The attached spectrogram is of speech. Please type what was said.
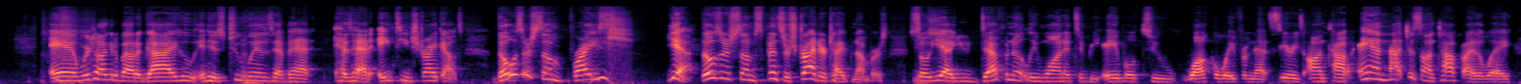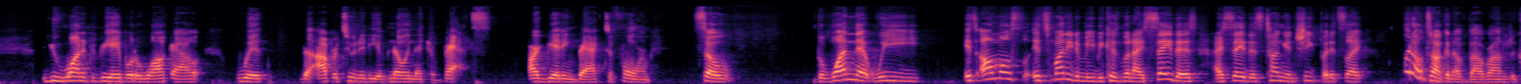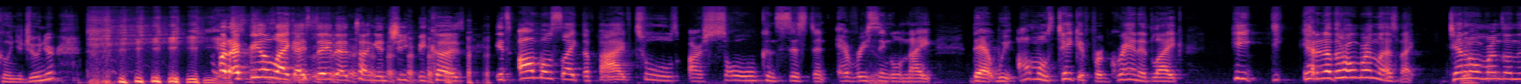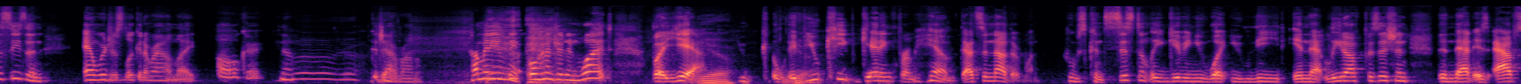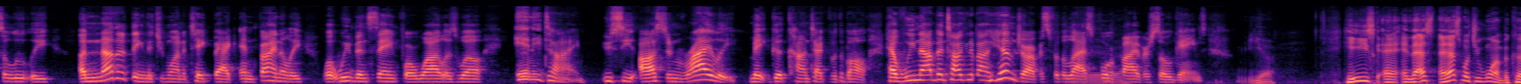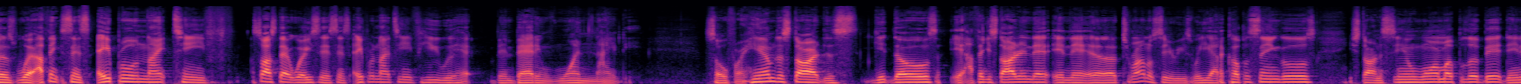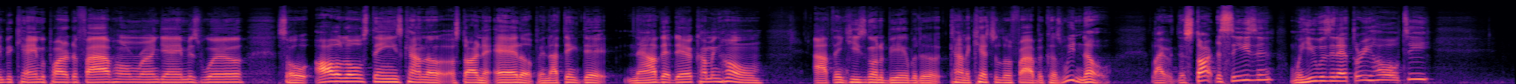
And we're talking about a guy who in his two wins have had has had 18 strikeouts. Those are some Bryce. Yeah, those are some Spencer Strider type numbers. So yes. yeah, you definitely wanted to be able to walk away from that series on top and not just on top by the way, you wanted to be able to walk out with the opportunity of knowing that your bats are getting back to form. So the one that we it's almost it's funny to me because when I say this, I say this tongue in cheek, but it's like we don't talk enough about Ronald Acuna Jr. yes. But I feel like I say that tongue in cheek because it's almost like the five tools are so consistent every yeah. single night that we almost take it for granted. Like he, he had another home run last night, 10 yeah. home runs on the season and we're just looking around like, oh, okay, you know, uh, yeah, good job, Ronald. How many yeah. 400 and what? But yeah, yeah. You, if you keep getting from him, that's another one who's consistently giving you what you need in that leadoff position, then that is absolutely another thing that you want to take back. And finally, what we've been saying for a while as well anytime you see Austin Riley make good contact with the ball, have we not been talking about him, Jarvis, for the last four or five or so games? Yeah he's and that's and that's what you want because what I think since April nineteenth, I saw a stat where he said since April nineteenth he would have been batting one ninety. So for him to start to get those, yeah, I think he started in that in that uh, Toronto series where he got a couple singles. You're starting to see him warm up a little bit. Then he became a part of the five home run game as well. So all of those things kind of are starting to add up. And I think that now that they're coming home, I think he's going to be able to kind of catch a little fire because we know like to start of the season when he was in that three hole tee,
